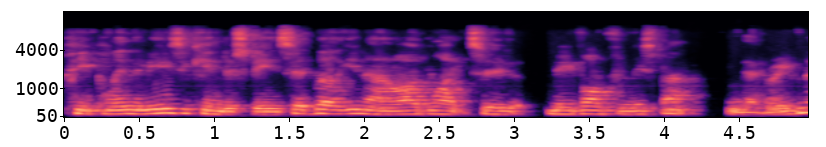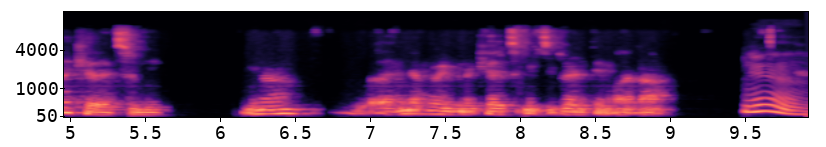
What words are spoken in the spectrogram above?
people in the music industry and said, well, you know, I'd like to move on from this band. It never even occurred to me. You know, it never even occurred to me to do anything like that. Yeah.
